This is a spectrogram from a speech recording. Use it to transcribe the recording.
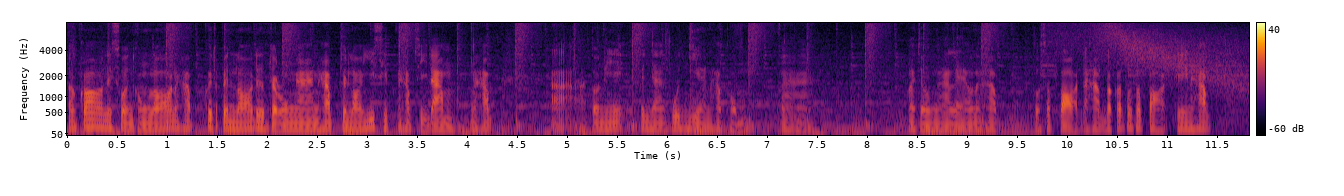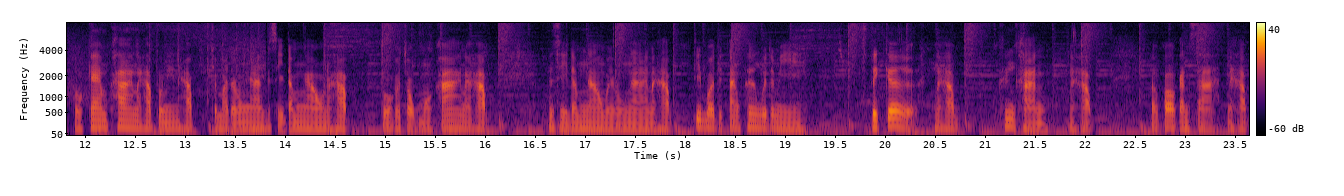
แล้วก็ในส่วนของล้อนะครับ ก็จะเป็นล้อเดิมจากโรงงานนะครับ เป็นล้อ 20 นะครับสีดำนะครับอ่าตัวนี้เป็นยางกูดเยียร์นะครับผมอ่า มาจากโรงงานแล้วนะครับตัวสปอร์ตนะครับแล้วก็ตัวสปอร์ตเองนะครับตัวแก้มข้างนะครับ ตรงนี้นะครับจะมาจากโรงงานเป็นสีดำเงานะครับตัวกระจกมองข้างนะครับ เป็นสีดำเงามาจากโรงงานนะครับ ที่บอติดตั้งเพิ่มก็จะมีสติกเกอร์นะครับครึ่งคันนะครับ แล้วก็กันสาดนะครับ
